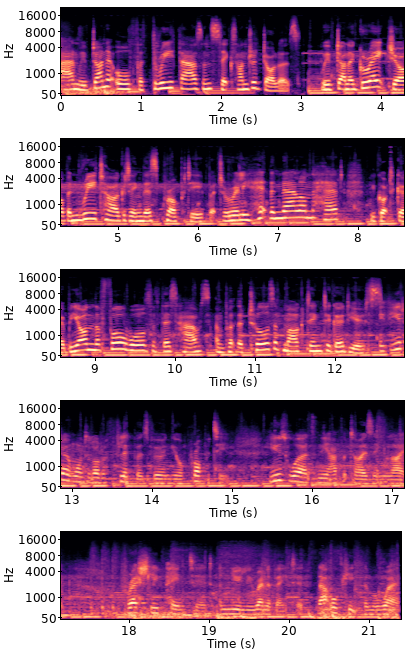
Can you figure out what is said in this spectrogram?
and we've done it all for $3,600. We've done a great job in retargeting this property, but to really hit the nail on the head, we've got to go beyond the four walls of this house and put the tools of marketing to good use. If you don't want a lot of flippers viewing your property, use words in the advertising like freshly painted and newly renovated. That will keep them away.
